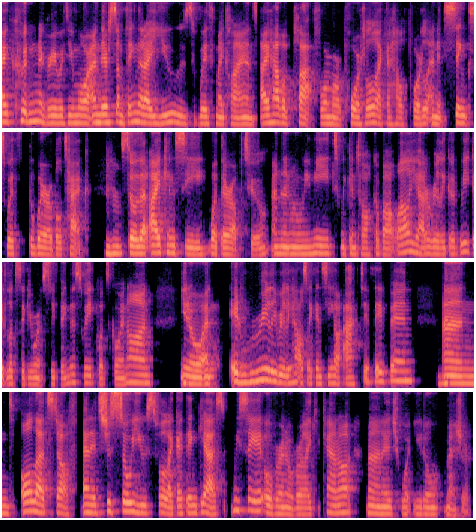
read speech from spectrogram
I couldn't agree with you more. And there's something that I use with my clients. I have a platform or a portal, like a health portal, and it syncs with the wearable tech mm-hmm. so that I can see what they're up to. And then when we meet, we can talk about, well, you had a really good week. It looks like you weren't sleeping this week. What's going on? You know, and it really, really helps. I can see how active they've been mm-hmm. and all that stuff. And it's just so useful. Like, I think, yes, we say it over and over like, you cannot manage what you don't measure.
